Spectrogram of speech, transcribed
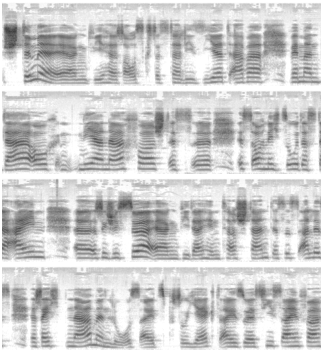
Stimme irgendwie herauskristallisiert. Aber wenn man da auch näher nachforscht, es äh, ist auch nicht so, dass da ein äh, Regisseur irgendwie dahinter stand. Es ist alles recht namenlos als Projekt. Also es hieß einfach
